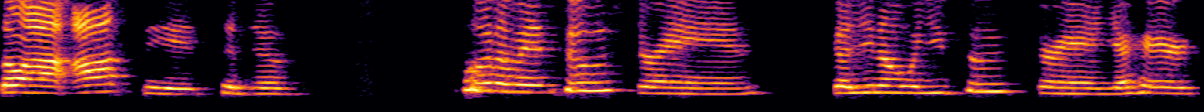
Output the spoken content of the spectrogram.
So I opted to just put them in two strands because you know when you two strand, your hair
